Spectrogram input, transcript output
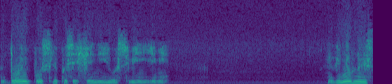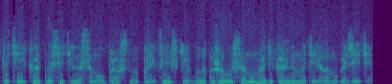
до и после посещения его свиньями. Гневная статейка относительно самоуправства полицейских была, пожалуй, самым радикальным материалом в газете.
